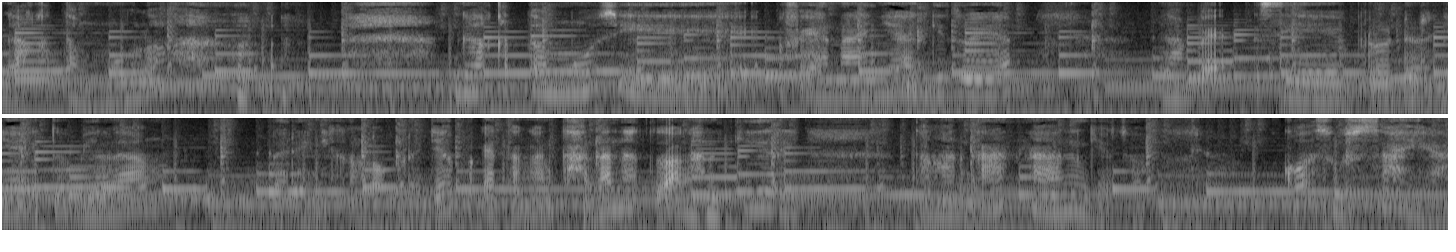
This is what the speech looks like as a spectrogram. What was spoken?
nggak ketemu loh. Nggak ketemu si venanya gitu ya. Sampai si brudernya itu bilang dari ini kalau kerja pakai tangan kanan atau tangan kiri tangan kanan gitu. Kok susah ya?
